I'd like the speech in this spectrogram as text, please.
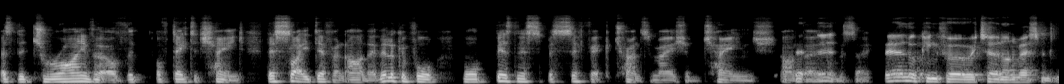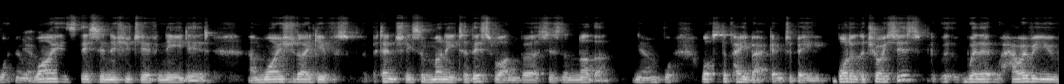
as the driver of the of data change, they're slightly different, aren't they? They're looking for more business specific transformation change, aren't they're, they? I say they're looking for a return on investment. yeah. Why is this initiative needed, and why should I give potentially some money to this one versus another? you know what's the payback going to be what are the choices whether however you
